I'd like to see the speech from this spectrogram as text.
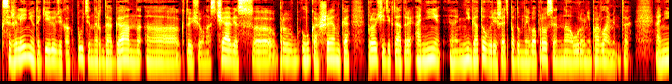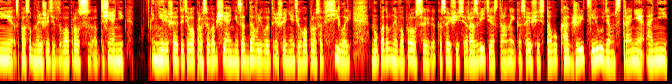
К сожалению, такие люди, как Путин, Эрдоган, а, кто еще у нас, Чавес, э, Лукашенко, прочие диктаторы, они э, не готовы решать подобные вопросы на уровне парламента. Они способны решить этот вопрос, точнее, они не решают эти вопросы вообще, они задавливают решение этих вопросов силой. Но подобные вопросы, касающиеся развития страны, касающиеся того, как жить людям в стране, они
